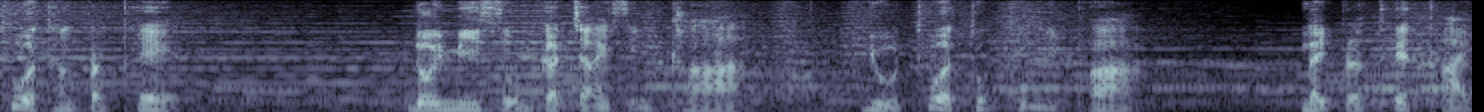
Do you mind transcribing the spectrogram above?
ทั่วทั้งประเทศ โดยมีศูนย์กระจายสินค้าอยู่ทั่วทุกภูมิภาค ในประเทศไทย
